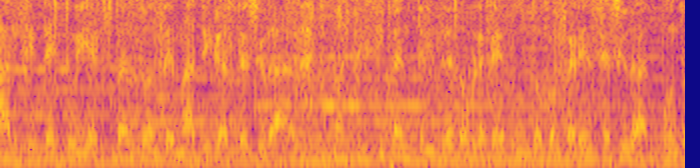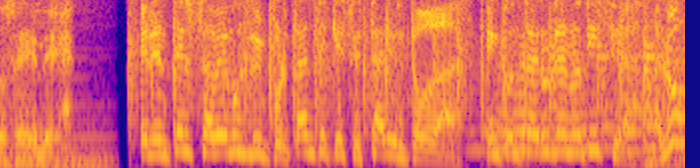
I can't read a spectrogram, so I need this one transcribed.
arquitecto y experto en temáticas de ciudad. Participa en En Entel sabemos lo importante que es estar en todas. En contar una noticia. ¿Aló?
